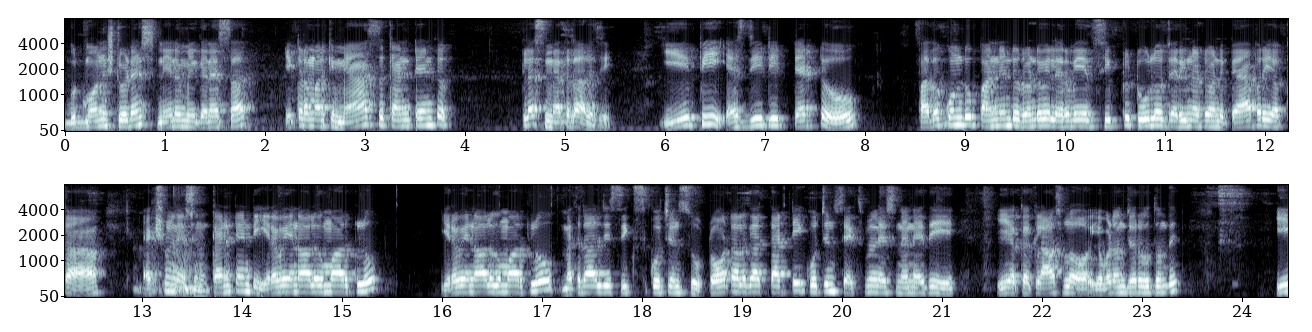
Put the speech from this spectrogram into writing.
గుడ్ మార్నింగ్ స్టూడెంట్స్ నేను మీ గణేష్ సార్. ఇక్కడ మనకి maths content plus methodology AP SGT TET పదకొండు పన్నెండు రెండు వేల ఇరవై ఐదు షిఫ్ట్ టూలో జరిగినటువంటి పేపర్ యొక్క ఎక్స్ప్లెనేషన్ కంటెంట్ ఇరవై నాలుగు మార్కులు ఇరవై నాలుగు మార్కులు మెథడాలజీ సిక్స్ క్వశ్చన్స్ టోటల్గా థర్టీ క్వశ్చన్స్ ఎక్స్ప్లెనేషన్ అనేది ఈ యొక్క క్లాస్లో ఇవ్వడం జరుగుతుంది. ఈ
